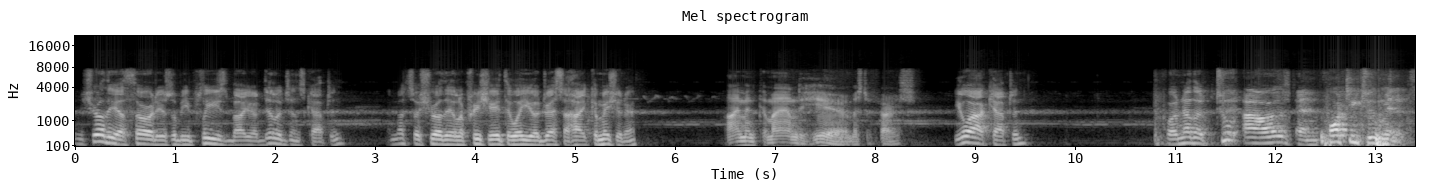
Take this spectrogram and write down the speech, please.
I'm sure the authorities will be pleased by your diligence, Captain. I'm not so sure they'll appreciate the way you address a High Commissioner. I'm in command here, Mr. Ferris. You are, Captain. For another two hours and 42 minutes.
